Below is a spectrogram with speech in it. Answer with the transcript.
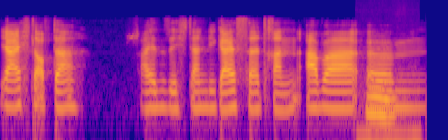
ja, ich glaube, da scheiden sich dann die Geister dran. Aber mhm. ähm,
